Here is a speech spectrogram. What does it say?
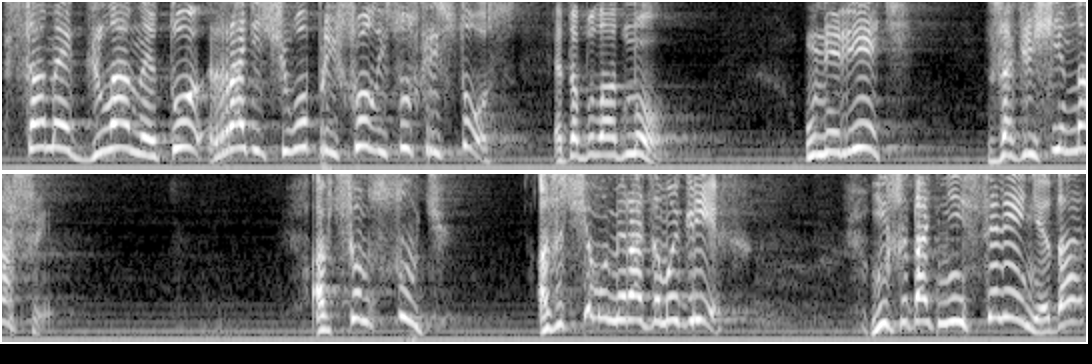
самое главное, то, ради чего пришел Иисус Христос, это было одно – умереть за грехи наши. А в чем суть? А зачем умирать за мой грех? Лучше дать мне исцеление, да?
